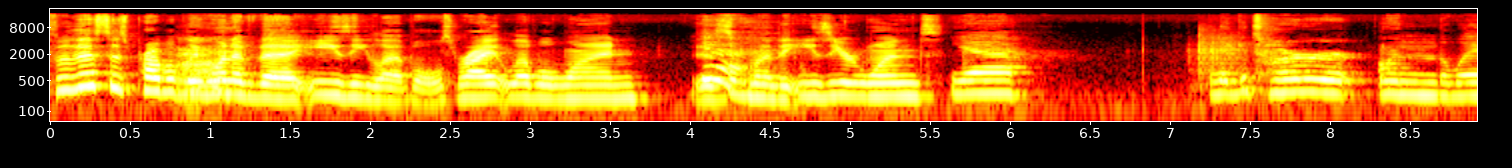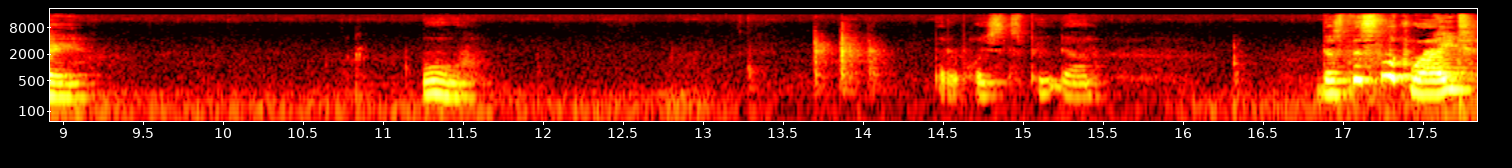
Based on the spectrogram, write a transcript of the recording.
So this is probably one of the easy levels, right? Level 1 is Yeah. one of the easier ones. yeah. And it gets harder on the way. Ooh. Better place this paint down. Does this look right?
